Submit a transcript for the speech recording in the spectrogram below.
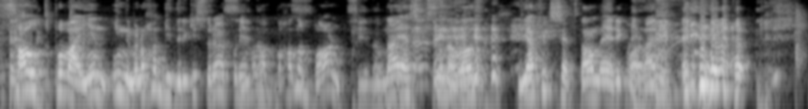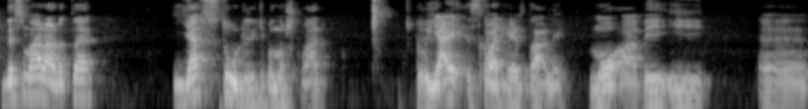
salt på veien. Innimellom han gidder ikke strø, fordi han har, han har barn. Nei, jeg si navnet. Jeg fikk kjeft av han. Erik var der. Det som er, er at eh, jeg stoler ikke på norsk vær. Og jeg skal være helt ærlig. Nå er vi i eh,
